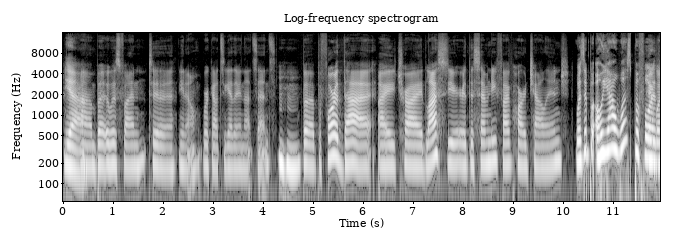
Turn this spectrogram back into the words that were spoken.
yeah. Um, but it was fun to, you know, work out together in that sense. mm-hmm. But before that, I tried last year the 75 hard challenge. Was it? Be- oh yeah, it was before it was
